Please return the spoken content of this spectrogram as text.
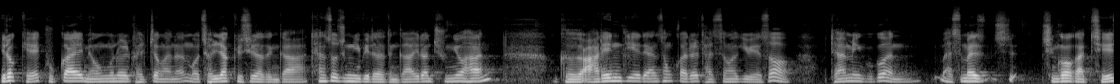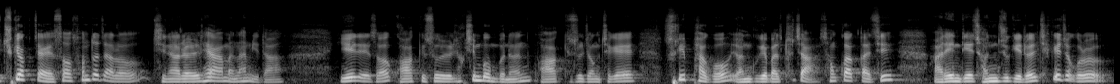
이렇게 국가의 명운을 결정하는 뭐 전략 교수라든가 탄소 중립이라든가 이런 중요한 그 R&D에 대한 성과를 달성하기 위해서 대한민국은 말씀하신 것 같이 추격자에서 선도자로 진화를 해야만 합니다. 이에 대해서 과학기술혁신본부는 과학기술 정책에 수립하고 연구개발 투자, 성과까지 R&D의 전주기를 체계적으로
